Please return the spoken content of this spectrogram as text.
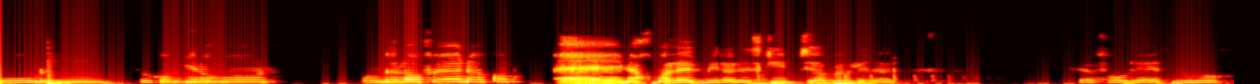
Uli, da kommen wir nochmal. Angelaufen, da kommt. Äh, nochmal Elfmeter, das gibt's ja wirklich nicht. Der fault ja jetzt nur noch.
